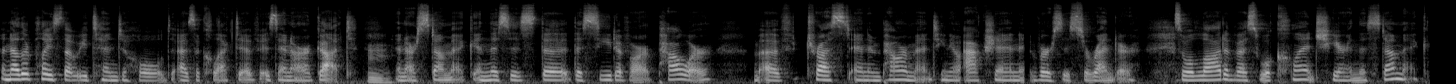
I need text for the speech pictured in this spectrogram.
Another place that we tend to hold as a collective is in our gut, mm. in our stomach, and this is the the seat of our power of trust and empowerment, you know, action versus surrender. So a lot of us will clench here in the stomach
